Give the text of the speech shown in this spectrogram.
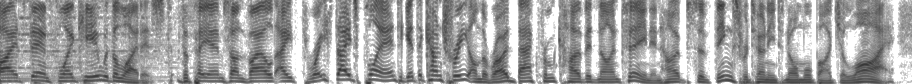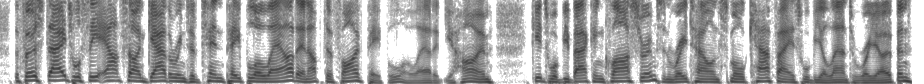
Hi, it's Dan Flake here with the latest. The PM's unveiled a three stage plan to get the country on the road back from COVID 19 in hopes of things returning to normal by July. The first stage will see outside gatherings of 10 people allowed and up to five people allowed at your home. Kids will be back in classrooms and retail and small cafes will be allowed to reopen.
